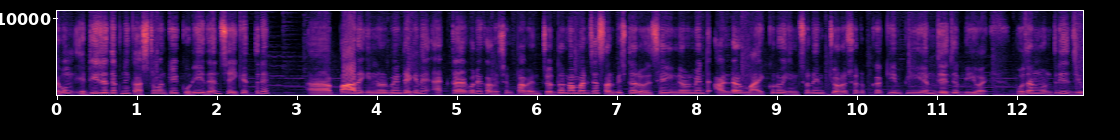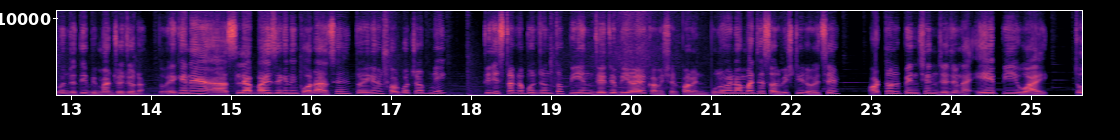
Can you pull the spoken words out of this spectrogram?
এবং এটি যদি আপনি কাস্টমারকে করিয়ে দেন, সেই ক্ষেত্রে পার ইনভেস্টমেন্ট এখানে এক টাকা করে কমিশন পাবেন। চোদ্দ নম্বর যে সার্ভিসটা রয়েছে investment under micro insurance Jansuraksha scheme P M J J B Y Pradhanmantri Jeevan Jyoti বীমা যোজনা। তো এখানে স্ল্যাব বাইজ এখানে করা আছে, তো এখানে সর্বোচ্চ আপনি তিরিশ টাকা পর্যন্ত PM J J BY commission পাবেন। পনেরো নাম্বার যে সার্ভিসটি রয়েছে, অটল পেনশন যোজনা এপিওয়াই তো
